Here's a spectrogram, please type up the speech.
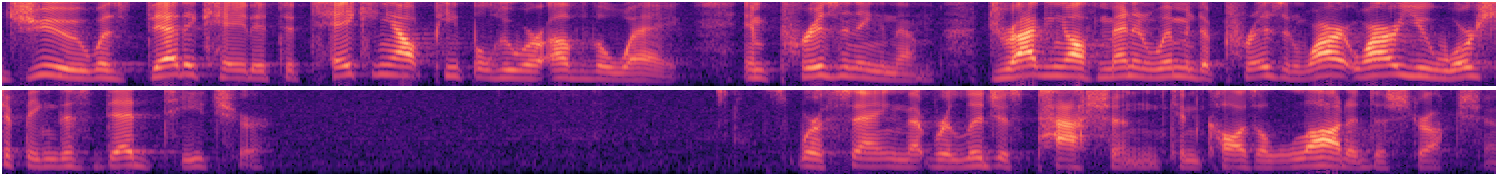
Jew was dedicated to taking out people who were of the way, imprisoning them, dragging off men and women to prison. Why, why are you worshiping this dead teacher? It's worth saying that religious passion can cause a lot of destruction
